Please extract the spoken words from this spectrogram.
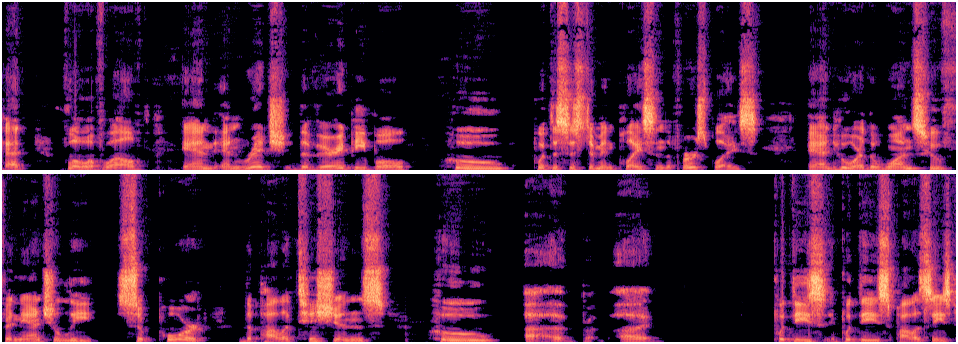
that flow of wealth and enrich the very people who put the system in place in the first place and who are the ones who financially support the politicians who uh, uh, put these put these policies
